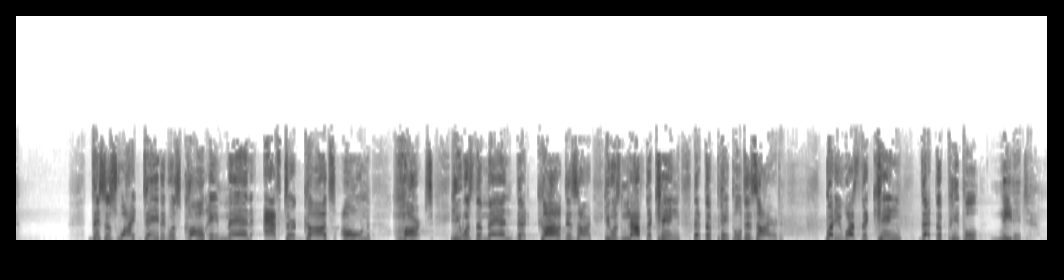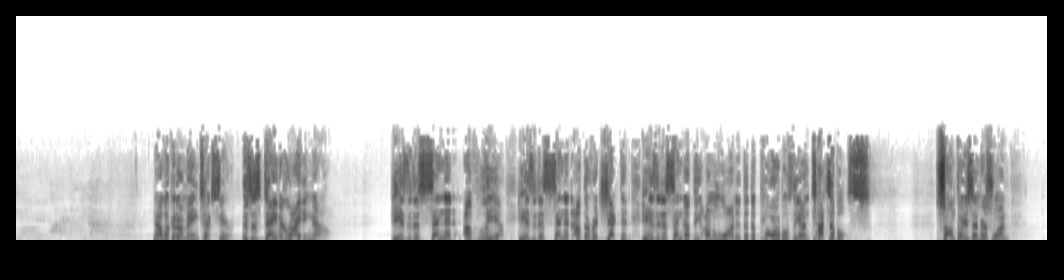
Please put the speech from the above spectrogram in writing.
This is why David was called a man after God's own heart. He was the man that God desired. He was not the king that the people desired, but he was the king that the people needed. Now look at our main text here. This is David writing now. He is a descendant of Leah. He is a descendant of the rejected. He is a descendant of the unwanted, the deplorables, the untouchables. Psalm 37 verse 1.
